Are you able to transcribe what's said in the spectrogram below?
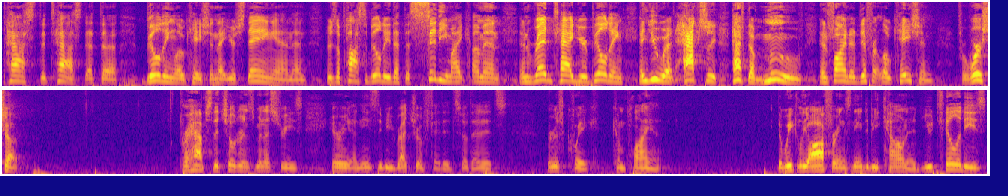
pass the test at the building location that you're staying in and there's a possibility that the city might come in and red tag your building and you would actually have to move and find a different location for worship Perhaps the children's ministries area needs to be retrofitted so that it's earthquake compliant. The weekly offerings need to be counted. Utilities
